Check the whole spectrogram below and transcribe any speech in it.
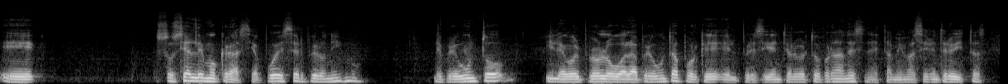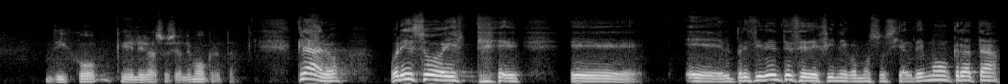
Eh, socialdemocracia, ¿puede ser peronismo? Le pregunto y le hago el prólogo a la pregunta porque el presidente Alberto Fernández en esta misma serie de entrevistas dijo que él era socialdemócrata. Claro, por eso este, eh, el presidente se define como socialdemócrata,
